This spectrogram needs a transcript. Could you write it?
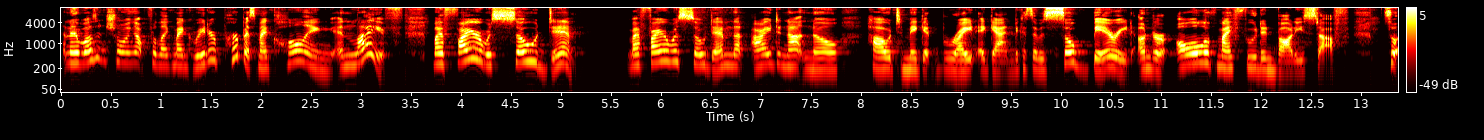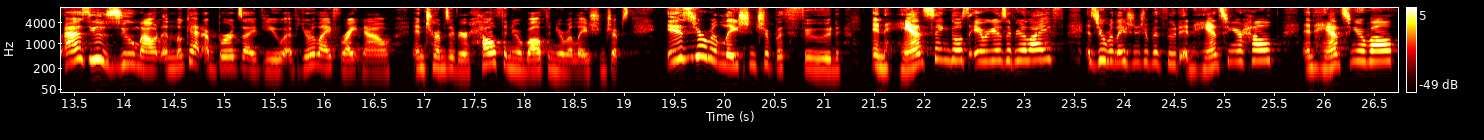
And I wasn't showing up for like my greater purpose, my calling in life. My fire was so dim. My fire was so dim that I did not know how to make it bright again because I was so buried under all of my food and body stuff. So, as you zoom out and look at a bird's eye view of your life right now in terms of your health and your wealth and your relationships, is your relationship with food enhancing those areas of your life? Is your relationship with food enhancing your health, enhancing your wealth,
